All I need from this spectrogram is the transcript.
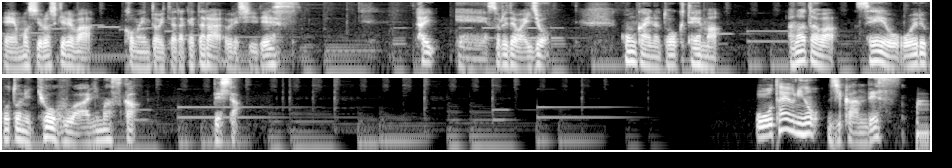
えー、もしよろしければコメントいただけたら嬉しいです。はい、えー、それでは以上。今回のトークテーマ、あなたは生を終えることに恐怖はありますか？でした。お便りの時間です。は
